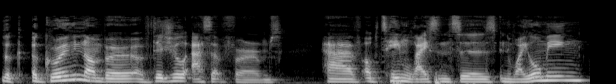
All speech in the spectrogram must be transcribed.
Look, a growing number of digital asset firms have obtained licenses in Wyoming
